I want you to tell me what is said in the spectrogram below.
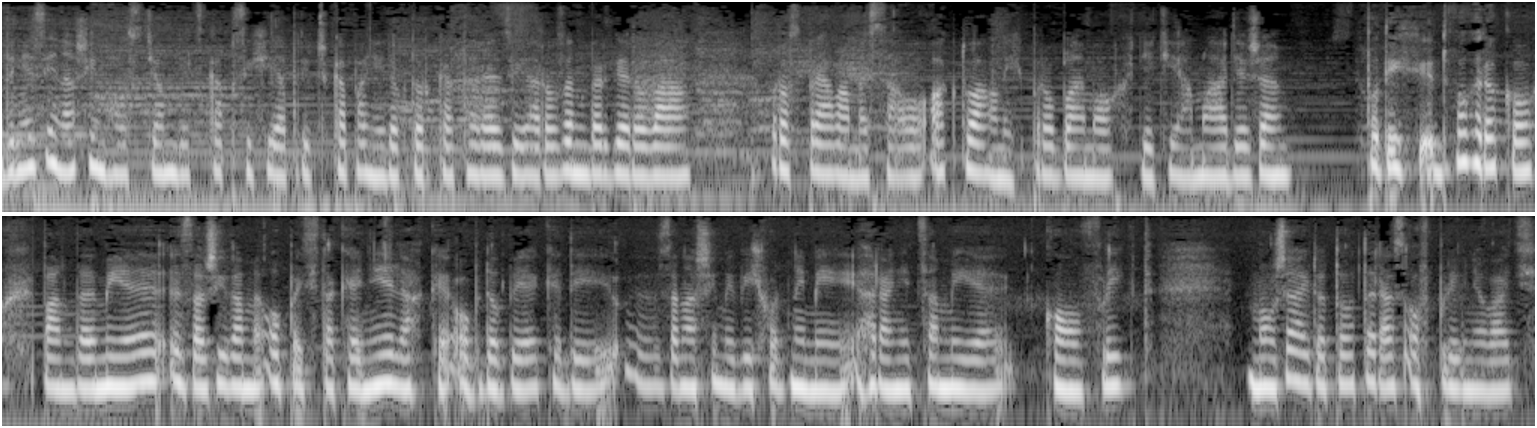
Dnes je našim hostom detská psychiatrička pani doktorka Terézia Rosenbergerová. Rozprávame sa o aktuálnych problémoch detí a mládeže. Po tých dvoch rokoch pandémie zažívame opäť také nieľahké obdobie, kedy za našimi východnými hranicami je konflikt. Môže aj toto teraz ovplyvňovať e,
